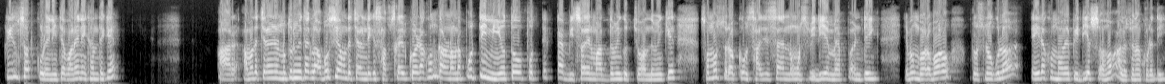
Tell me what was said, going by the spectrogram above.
স্ক্রিনশট করে নিতে পারেন এখান থেকে। আর আমাদের চ্যানেলে নতুন হয়ে থাকলে অবশ্যই আমাদের চ্যানেলটিকে সাবস্ক্রাইব করে রাখুন, কারণ আমরা প্রতিনিয়ত প্রত্যেকটা বিষয়ের মাধ্যমিক, উচ্চ মাধ্যমিকের সমস্ত রকম suggestion notes PDF map pointing এবং বড় বড় প্রশ্নগুলো এইরকমভাবে পিডিএফ সহ আলোচনা করে দিই।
